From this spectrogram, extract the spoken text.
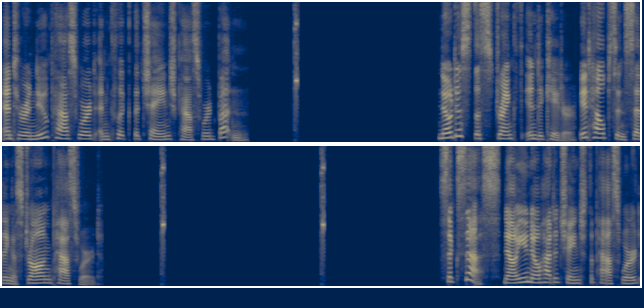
Enter a new password and click the Change Password button. Notice the strength indicator. It helps in setting a strong password. Success! Now you know how to change the password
